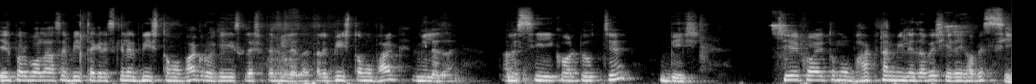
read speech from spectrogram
এরপর বলা আছে বৃত্তাকার স্কেলের বিশতম ভাগ রৈখিক স্কেলের সাথে মিলে যায়। তাহলে বিশতম ভাগ মিলে যায়। তাহলে সি ইকুয়াল টু হচ্ছে বিশ। যে কয়তম ভাগটা মিলে যাবে সেটাই হবে সি।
